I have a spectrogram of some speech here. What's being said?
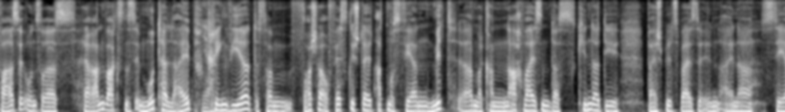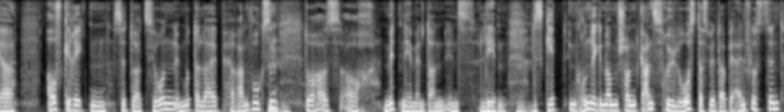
Phase unseres Heranwachsens im Mutterleib ja. kriegen wir, das haben Forscher auch festgestellt, Atmosphären mit. Ja, man kann nachweisen, dass Kinder, die beispielsweise in einer sehr aufgeregten Situation im Mutterleib heranwuchsen, mhm. durchaus auch mitnehmen dann ins Leben. Mhm. Das geht im Grunde genommen schon ganz früh los, dass wir da beeinflusst sind.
